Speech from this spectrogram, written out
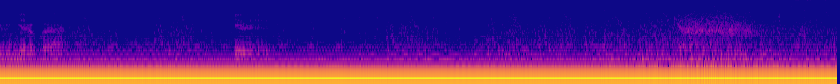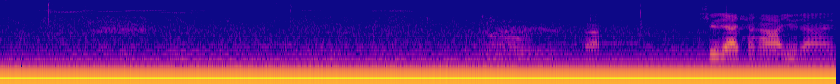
even get up there. Here it is. Oh, crap. You died, haha, you died.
